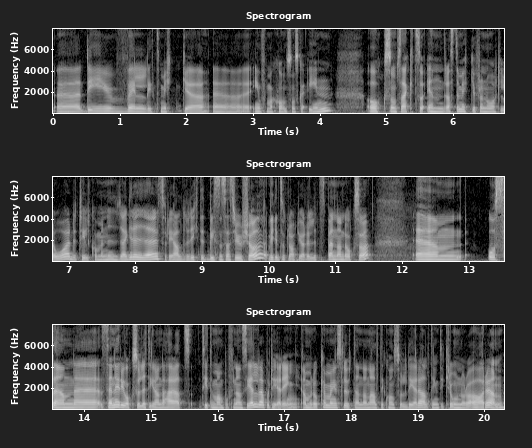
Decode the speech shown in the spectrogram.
Eh, det är ju väldigt mycket eh, information som ska in. Och som sagt så ändras det mycket från år till år. Det tillkommer nya grejer, så det är aldrig riktigt business as usual, vilket såklart gör det lite spännande också. Ehm, och sen, eh, sen är det också lite grann det här att tittar man på finansiell rapportering, ja men då kan man ju i slutändan alltid konsolidera allting till kronor och ören.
